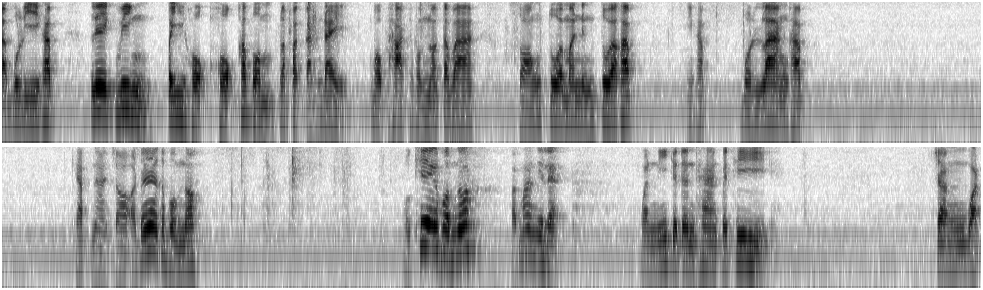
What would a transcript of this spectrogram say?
ระบุรีครับ เลขวิ่งปีหกหกครับผม รับประกันได้บอกผ่านครับผมเนาะแต่ว่าสองตัวมาหนึ่งตัวครับ นี่ครับ บนล่างครับ แคปหน้าจอเด้อครับผมเนาะ โอเคครับผมเนาะ ประมาณนี้แหละ วันนี้จะเดินทางไปที่ จังหวัด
